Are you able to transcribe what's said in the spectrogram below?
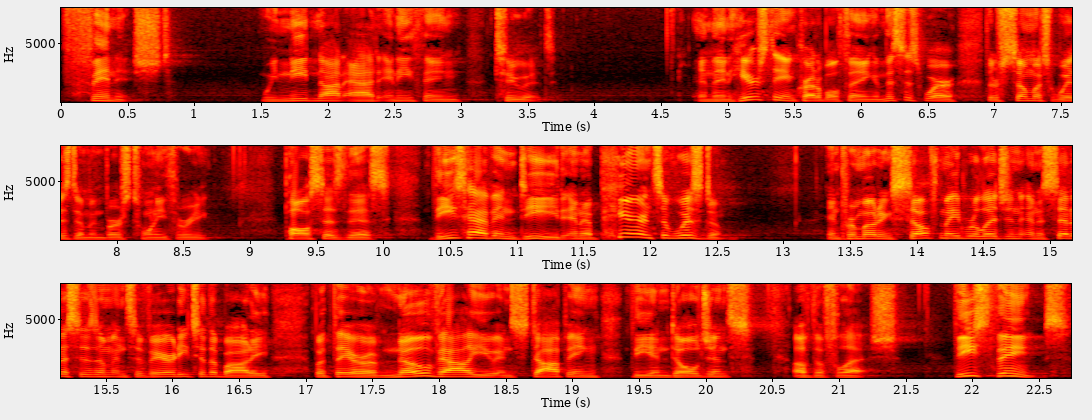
finished. We need not add anything to it. And then here's the incredible thing, and this is where there's so much wisdom in verse 23. Paul says this These have indeed an appearance of wisdom in promoting self made religion and asceticism and severity to the body, but they are of no value in stopping the indulgence of the flesh. These things,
